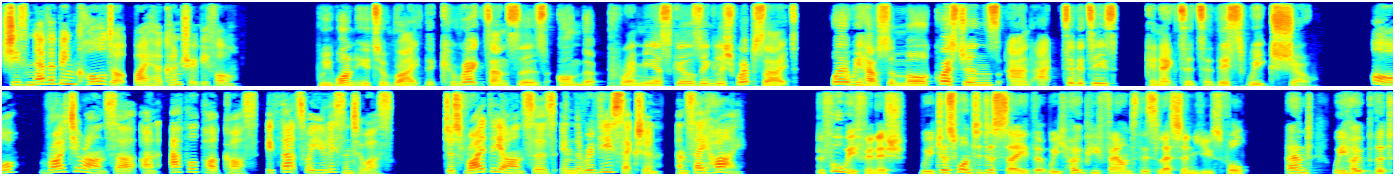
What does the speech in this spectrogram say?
She's never been called up by her country before. We want you to write the correct answers on the Premier Skills English website, where we have some more questions and activities connected to this week's show. Or write your answer on Apple Podcasts if that's where you listen to us. Just write the answers in the review section and say hi. Before we finish, we just wanted to say that we hope you found this lesson useful and we hope that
